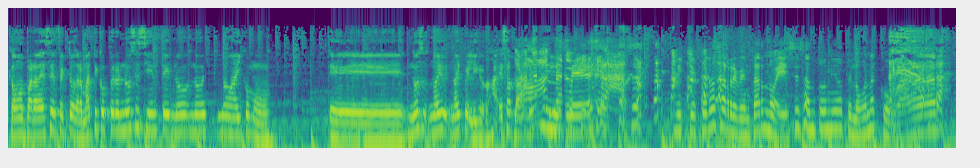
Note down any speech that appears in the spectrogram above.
como para ese efecto dramático, pero no se siente, no, no, no hay como eh, no, no, hay, no hay peligro. Ajá, esa parte. Ándale. Ni que fueras a reventar nueces, Antonio, te lo van a cobrar.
